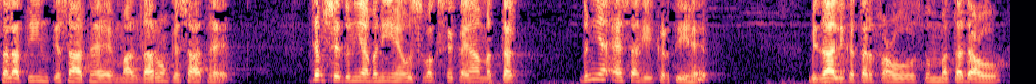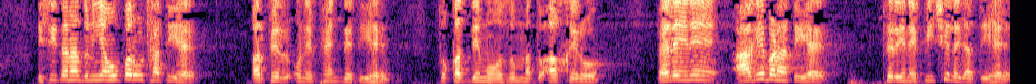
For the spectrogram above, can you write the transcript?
سلاطین کے ساتھ ہے، مالداروں کے ساتھ ہے۔ جب سے دنیا بنی ہے، اس وقت سے قیامت تک دنیا ایسا ہی کرتی ہے۔ بزالی کا طرف تدعو۔ اسی طرح دنیا اوپر اٹھاتی ہے اور پھر انہیں پھینک دیتی ہے۔ تو قدم و ضمت پہلے انہیں آگے بڑھاتی ہے، پھر انہیں پیچھے لے جاتی ہے۔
